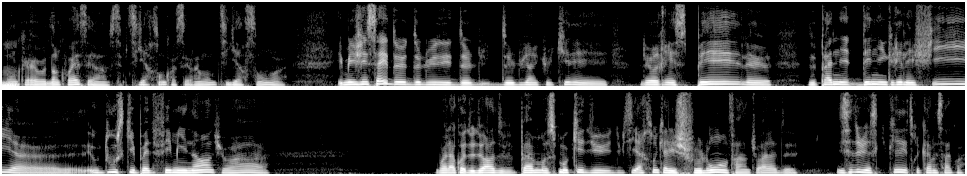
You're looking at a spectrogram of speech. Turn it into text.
Mm. Donc, euh, donc ouais, c'est un petit garçon, quoi. C'est vraiment un petit garçon. euh. Et mais j'essaye de, de, lui, de, lui- de lui inculquer les, le respect, le, de pas dénigrer les filles, euh, ou tout ce qui peut être féminin, tu vois. Voilà, quoi, de devoir de pas se moquer du, du petit garçon qui a les cheveux longs, enfin, tu vois, là, de. J'essaie de lui expliquer des trucs comme ça, quoi.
